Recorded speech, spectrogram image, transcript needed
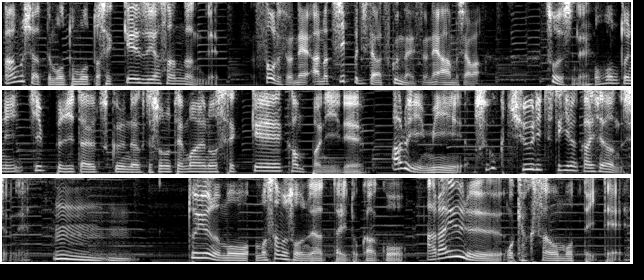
アーム社ってもともと設計図屋さんなんで、そうですよね。あのチップ自体は作んないですよね、アーム社は。そうですね。本当にチップ自体を作るんじゃなくて、その手前の設計カンパニーで、ある意味、すごく中立的な会社なんですよね。うんうん。というのも、まあ、サムスンであったりとか、こう、あらゆるお客さんを持っていて、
